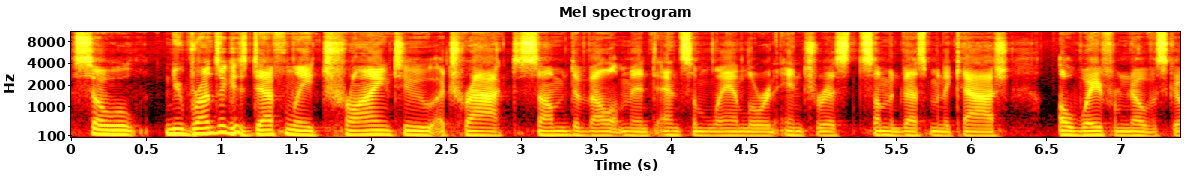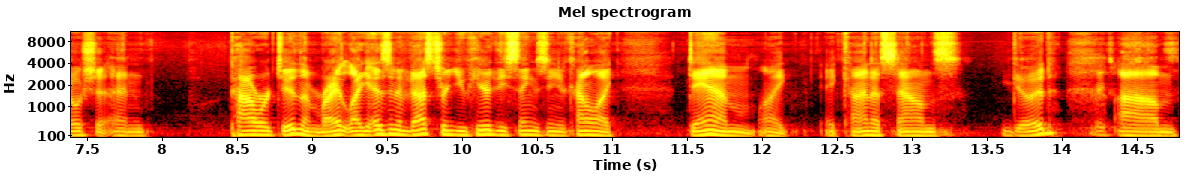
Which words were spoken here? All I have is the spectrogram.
so New Brunswick is definitely trying to attract some development and some landlord interest, some investment of cash away from Nova Scotia, and power to them, right? Like as an investor, you hear these things and you're kind of like, "Damn!" Like it kind of sounds good. Um,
